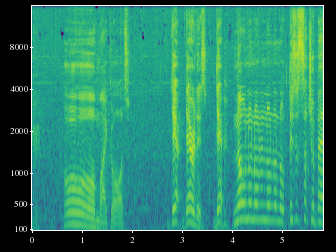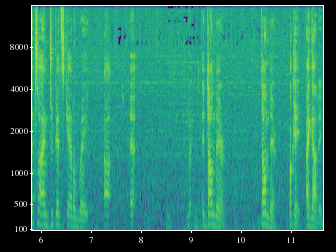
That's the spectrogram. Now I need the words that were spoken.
oh my god. There, there it is. There. No, no, no, no, no, no, no. This is such a bad time to get scared away. Uh, down there. Down there. Okay, I got it.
